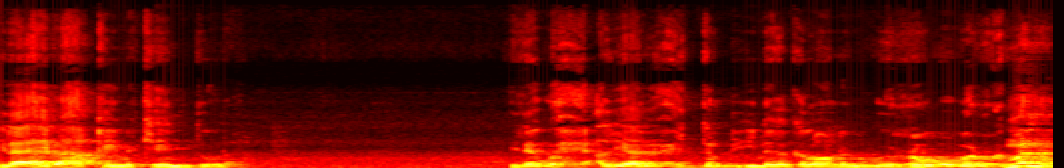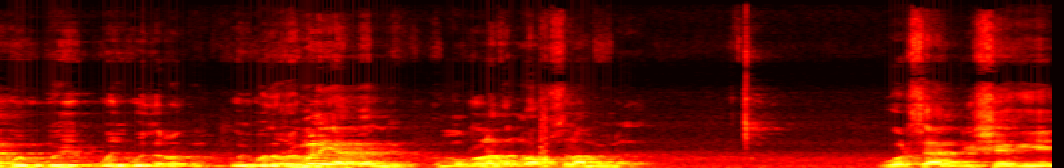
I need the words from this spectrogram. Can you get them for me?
ilaahay baa haqiina keeni doonaa. Ila waxay alyaal waxay dembi inaga galoo dhan way way rogman way way wada way wada rogmanayaan baan niri mudlada waa ku salaamayna warsaan ii sheegayay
